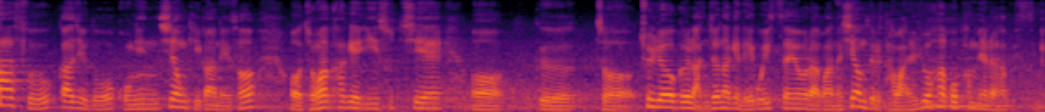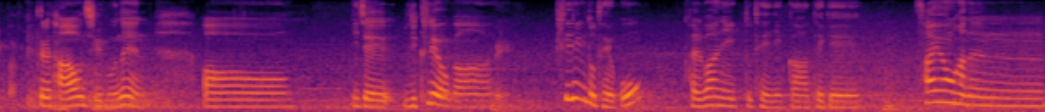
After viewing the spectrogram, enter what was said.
주파수까지도 공인 시험 기관에서 어, 정확하게 이 수치의 어, 그 저 출력을 안전하게 내고 있어요라고 하는 시험들을 다 완료하고 음. 판매를 하고 있습니다. 그리고 다음 질문은 어 이제 리클레어가 네. 필링도 필링도 되고 갈바닉도 되니까 되게 음. 사용하는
